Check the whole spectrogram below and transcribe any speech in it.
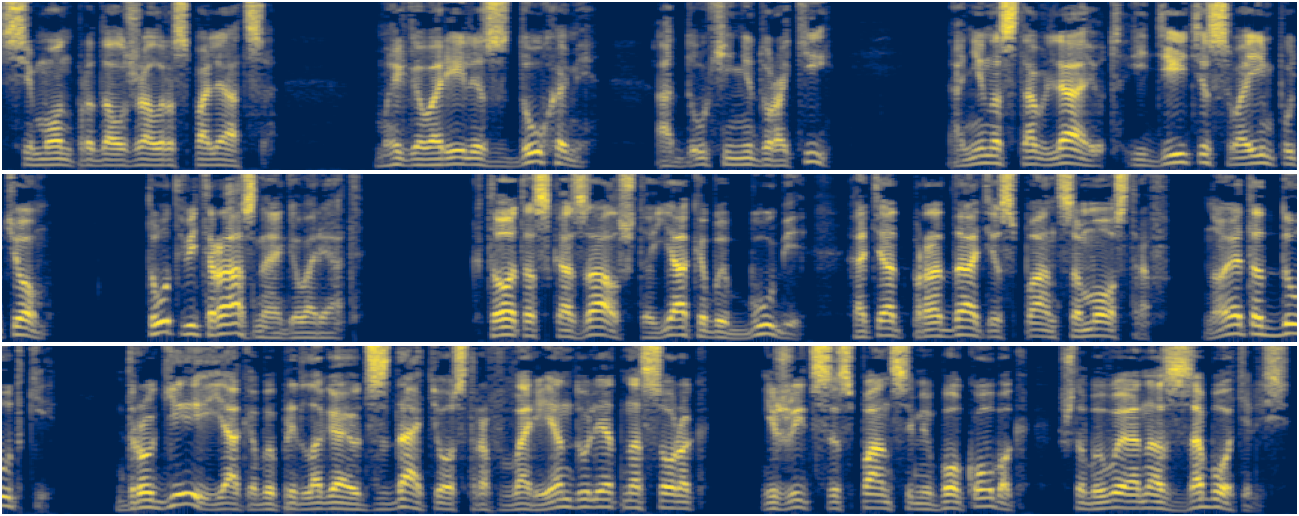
Симон продолжал распаляться. «Мы говорили с духами, а духи не дураки. Они наставляют, идите своим путем. Тут ведь разное говорят. Кто-то сказал, что якобы Буби хотят продать испанцам остров, но это дудки. Другие якобы предлагают сдать остров в аренду лет на сорок и жить с испанцами бок о бок, чтобы вы о нас заботились.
